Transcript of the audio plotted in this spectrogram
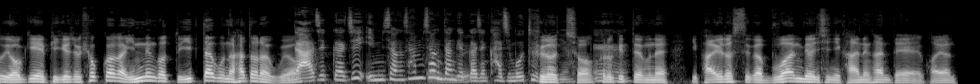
또 여기에 비교적 효과가 있는 것도 있다고는 하더라고요. 그러니까 아직까지 임상 3상 단계까지는 가지 못했군요. 그렇죠. 예. 그렇기 때문에 이 바이러스가 무한 변신이 가능한데 과연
